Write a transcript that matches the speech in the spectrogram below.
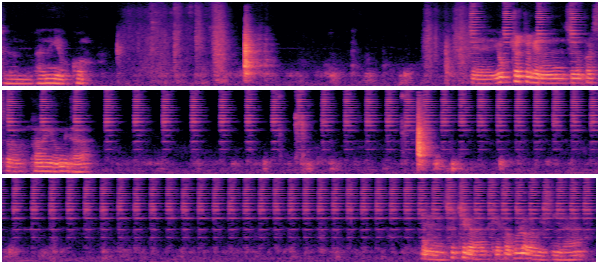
지금 반응이 없고 예, 욕조 쪽에는 지금 벌써 반응이 옵니다. 네, 수치가 계속 올라가고 있습니다.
